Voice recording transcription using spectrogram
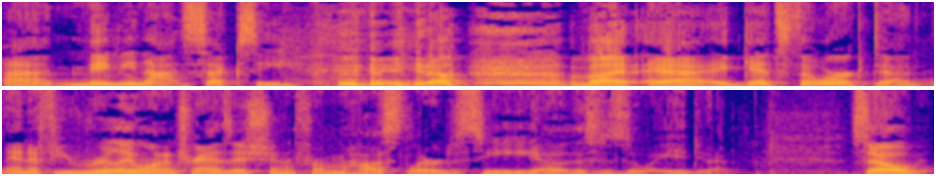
uh, maybe not sexy, you know, but uh, it gets the work done. And if you really want to transition from hustler to CEO, this is the way you do it. So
